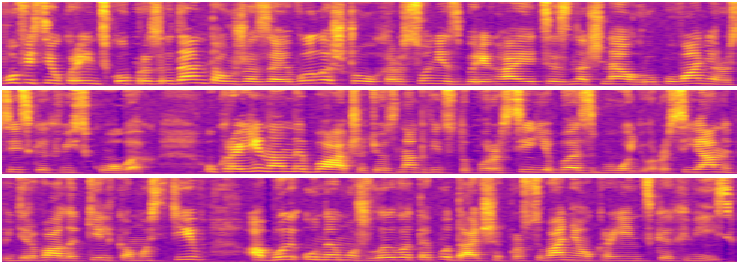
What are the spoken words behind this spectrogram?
В офісі українського президента вже заявили, що у Херсоні зберігається значне угрупування російських військових. Україна не бачить ознак відступу Росії без бою. Росіяни підірвали кілька мостів, аби унеможливити подальше просування українських військ.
